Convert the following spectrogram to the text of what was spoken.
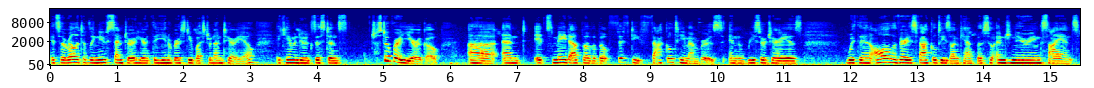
It's a relatively new center here at the University of Western Ontario. It came into existence just over a year ago. Uh, and it's made up of about 50 faculty members in research areas within all the various faculties on campus so engineering, science,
